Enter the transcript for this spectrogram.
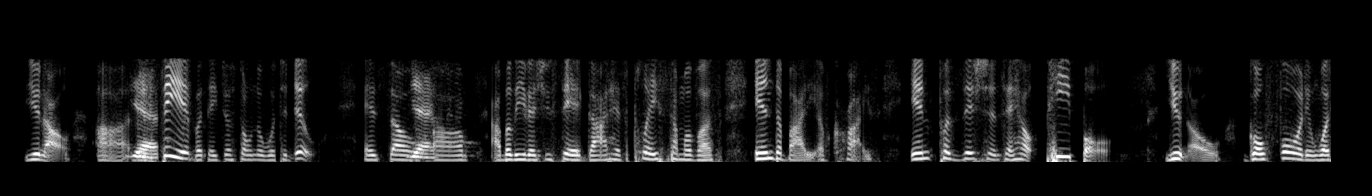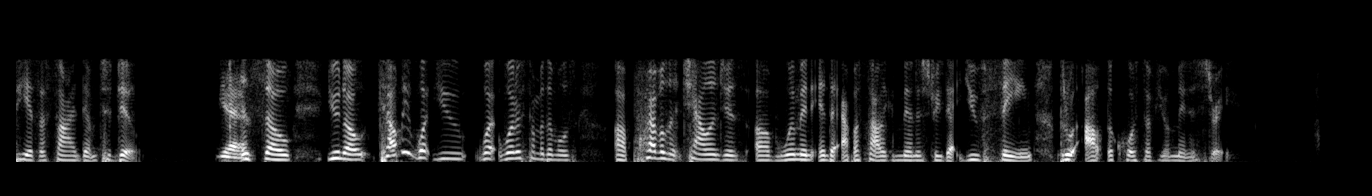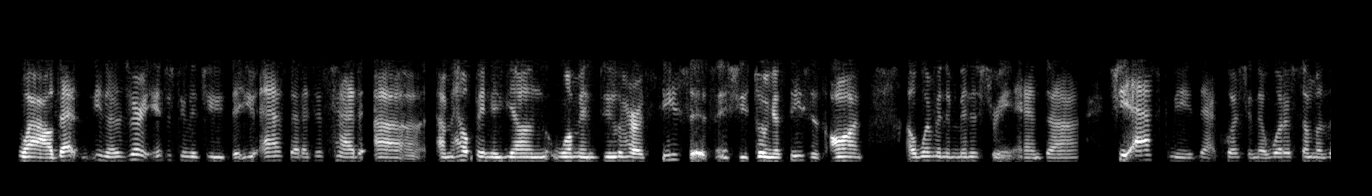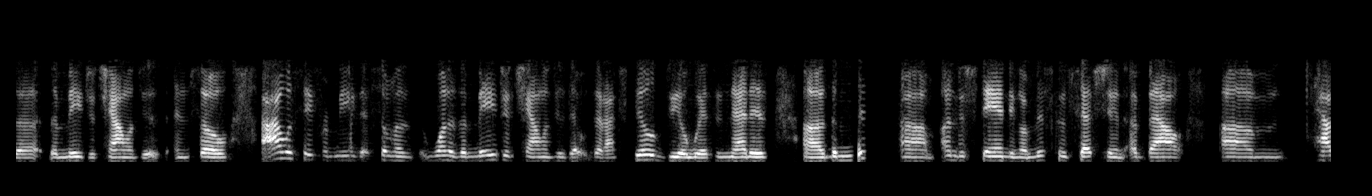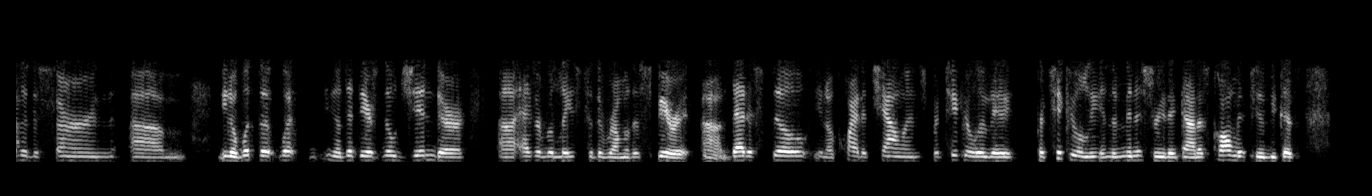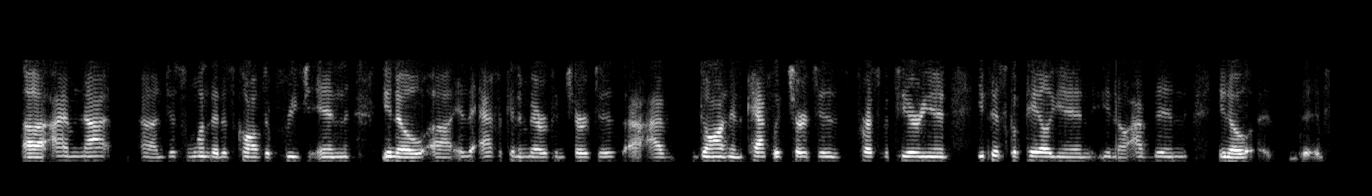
You know, uh yes. they see it but they just don't know what to do. And so yes. um, I believe, as you said, God has placed some of us in the body of Christ in position to help people, you know, go forward in what He has assigned them to do. Yes. And so, you know, tell me what you what what are some of the most uh, prevalent challenges of women in the apostolic ministry that you've seen throughout the course of your ministry? Wow, that you know, it's very interesting that you that you asked that. I just had uh I'm helping a young woman do her thesis and she's doing a thesis on uh, women in ministry and uh she asked me that question that what are some of the the major challenges and so i would say for me that some of one of the major challenges that that i still deal with and that is uh the um understanding or misconception about um how to discern um you know what the what you know that there's no gender uh, as it relates to the realm of the spirit. Uh, that is still you know quite a challenge, particularly particularly in the ministry that God has called me to, because uh, I am not uh, just one that is called to preach in, you know, uh, in the African American churches. Uh, I've gone in Catholic churches, Presbyterian, Episcopalian. You know, I've been, you know,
